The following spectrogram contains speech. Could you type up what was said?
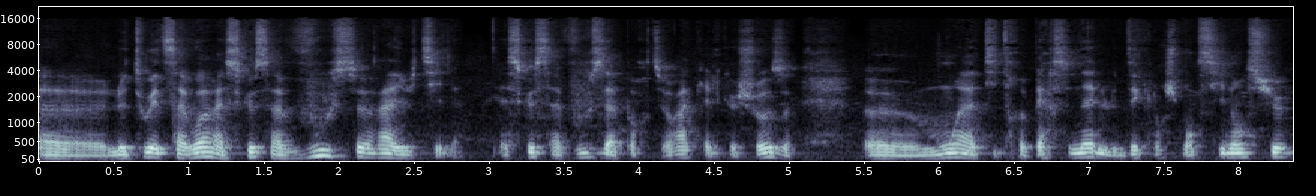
le tout est de savoir est-ce que ça vous sera utile? Est-ce que ça vous apportera quelque chose? Euh, Moi, à titre personnel, le déclenchement silencieux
